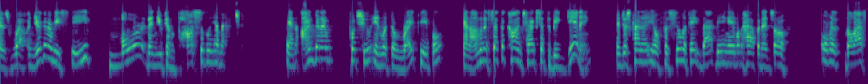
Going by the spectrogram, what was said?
as well. And you're going to receive more than you can possibly imagine. And I'm going to put you in with the right people and I'm going to set the context at the beginning and just kind of, you know, facilitate that being able to happen. And so over the last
